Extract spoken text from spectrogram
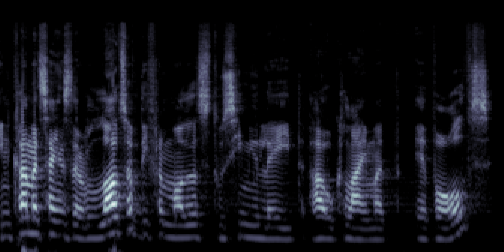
in climate science, there are lots of different models to simulate how climate evolves.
